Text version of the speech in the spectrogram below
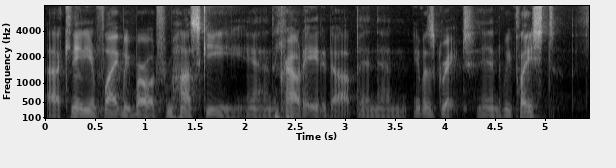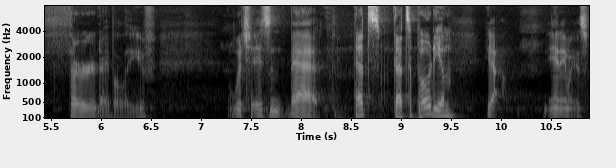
a Canadian flag we borrowed from Husky, and the crowd ate it up. And then it was great. And we placed third, I believe, which isn't bad. That's that's a podium. Yeah. Anyways,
